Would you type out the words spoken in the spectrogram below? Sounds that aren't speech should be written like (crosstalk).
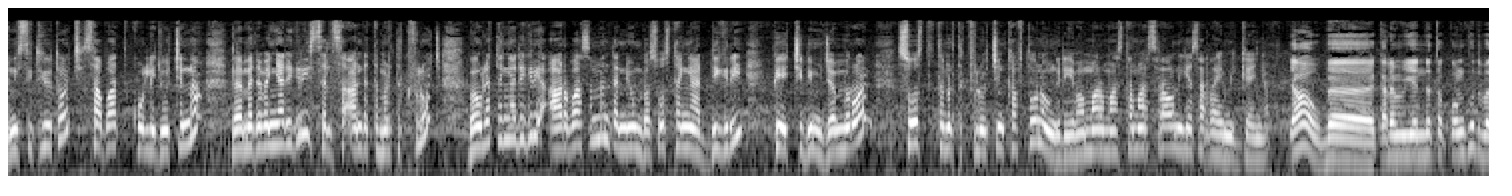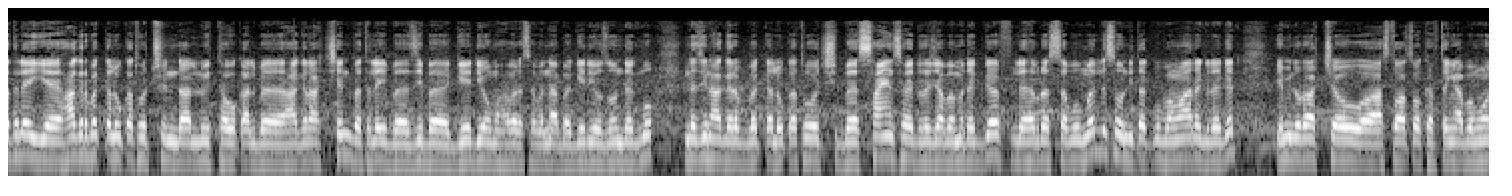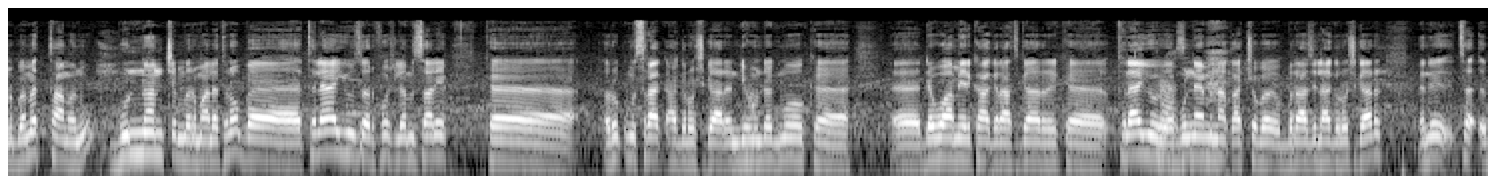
ኢንስቲትዩቶች ሰባት ኮሌጆችና በመደበኛ ዲግሪ 61 ትምህርት ክፍሎች በሁለተኛ ዲግሪ 48 እንዲሁም በሶስተኛ ዲግሪ PhD ም ጀምሯል። ሶስት ትምህርት ክፍሎችን ከፍቶ ነው እንግዲህ የመማር ማስተማር ስራውን እየሰራ የሚገኘው። ያው በቀደም ብዬ እንደጠቆምኩት በተለይ የሀገር በቀል እውቀቶች እንዳሉ ይታወቃል። በሀገራችን በተለይ በዚህ በጌዲዮ ማህበረሰብና በጌዲዮ ዞን ደግሞ እነዚህን ሀገር በቀል እውቀቶች በሳይንሳዊ ደረጃ በመደገፍ ለህብረተሰቡ መልሰው እንዲጠቅሙ በማድረግ ረገድ የሚኖራቸው አስተዋጽኦ ከፍተኛ በመሆኑ በመታመኑ ቡናን ጭምር ማለት ነው። በተለያዩ ዘርፎች ለምሳሌ ከሩቅ ምስራቅ ሀገሮች ጋር እንዲሁም ደግሞ ደቡብ አሜሪካ ሀገራት ጋር ከተለያዩ የቡና የምናውቃቸው ብራዚል ሀገሮች ጋር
